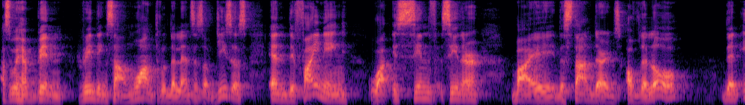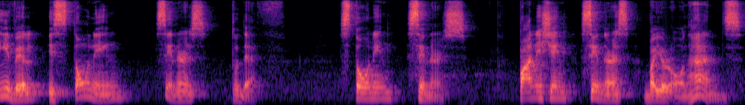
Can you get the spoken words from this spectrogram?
As we have been reading Psalm 1 through the lenses of Jesus and defining what is sin, sinner by the standards of the law, then evil is stoning sinners to death. Stoning sinners. Punishing sinners by your own hands.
